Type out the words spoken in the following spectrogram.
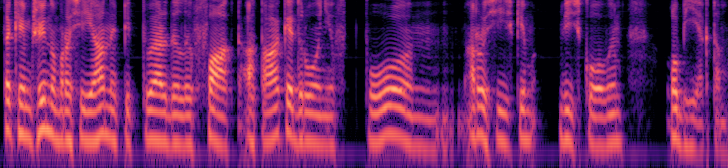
Таким чином, росіяни підтвердили факт атаки дронів по російським військовим об'єктам.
